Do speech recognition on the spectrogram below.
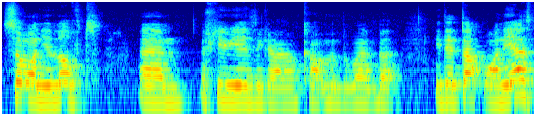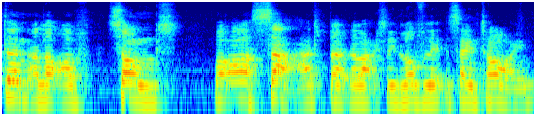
Someone You Loved um, a few years ago, I can't remember when, but he did that one. He has done a lot of songs that are sad, but they're actually lovely at the same time.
